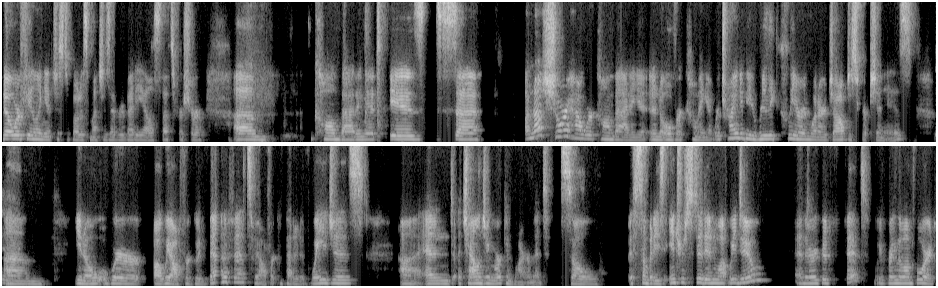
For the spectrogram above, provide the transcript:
No, we're feeling it just about as much as everybody else. That's for sure. Um, combating it is, uh, I'm not sure how we're combating it and overcoming it. We're trying to be really clear in what our job description is. Yeah. Um, you know, where uh, we offer good benefits, we offer competitive wages, uh, and a challenging work environment. So if somebody's interested in what we do and they're a good fit, we bring them on board.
